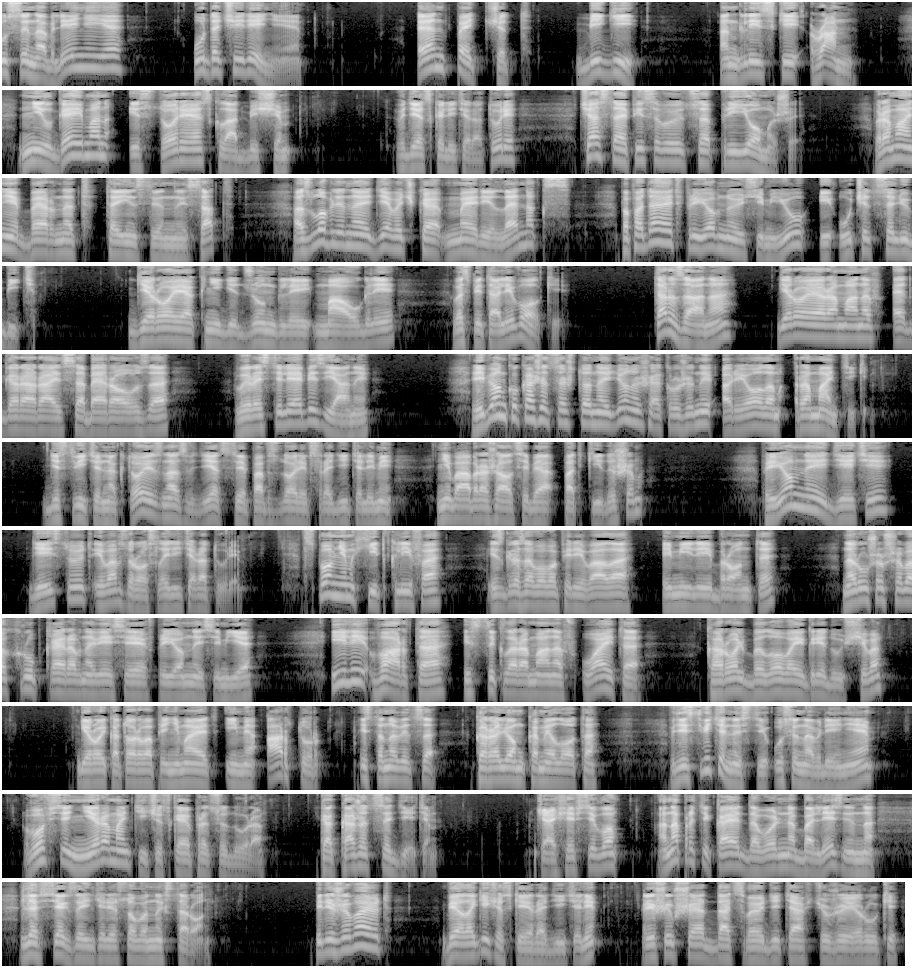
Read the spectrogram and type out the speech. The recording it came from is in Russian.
Усыновление, удочерение. Энн Пэтчет. Беги. Английский run. Нил Гейман. История с кладбищем. В детской литературе часто описываются приемыши. В романе «Бернет. Таинственный сад» озлобленная девочка Мэри Леннокс попадает в приемную семью и учится любить. Героя книги джунглей Маугли воспитали волки. Тарзана, героя романов Эдгара Райса Бэрроуза, вырастили обезьяны. Ребенку кажется, что найденыши окружены ореолом романтики. Действительно, кто из нас в детстве, повздорив с родителями, не воображал себя подкидышем? Приемные дети действуют и во взрослой литературе. Вспомним Хитклифа из «Грозового перевала» Эмилии Бронте, нарушившего хрупкое равновесие в приемной семье, или Варта из цикла романов Уайта «Король былого и грядущего», герой которого принимает имя Артур и становится королем Камелота. В действительности усыновление вовсе не романтическая процедура, как кажется детям. Чаще всего она протекает довольно болезненно для всех заинтересованных сторон. Переживают биологические родители, решившие отдать свое дитя в чужие руки,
